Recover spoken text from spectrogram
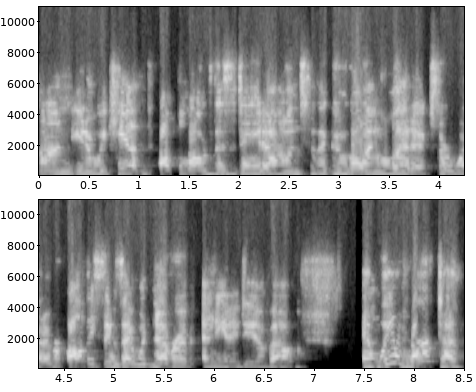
on you know we can't upload this data onto the google analytics or whatever. All these things i would never have any idea about. And we worked on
